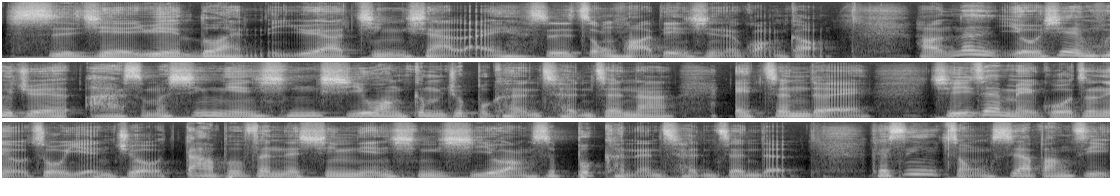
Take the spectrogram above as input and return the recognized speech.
世界越乱，你越要静下来。是中华电信的广告。好，那有些人会觉得啊，什么新年新希望根本就不可能成真啊！诶，真的诶，其实在美国真的有做研究，大部分的新年新希望是不可能成真的。可是你总是要帮自己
